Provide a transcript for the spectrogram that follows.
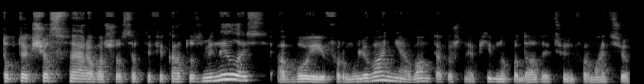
Тобто, якщо сфера вашого сертифікату змінилась або її формулювання, вам також необхідно подати цю інформацію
